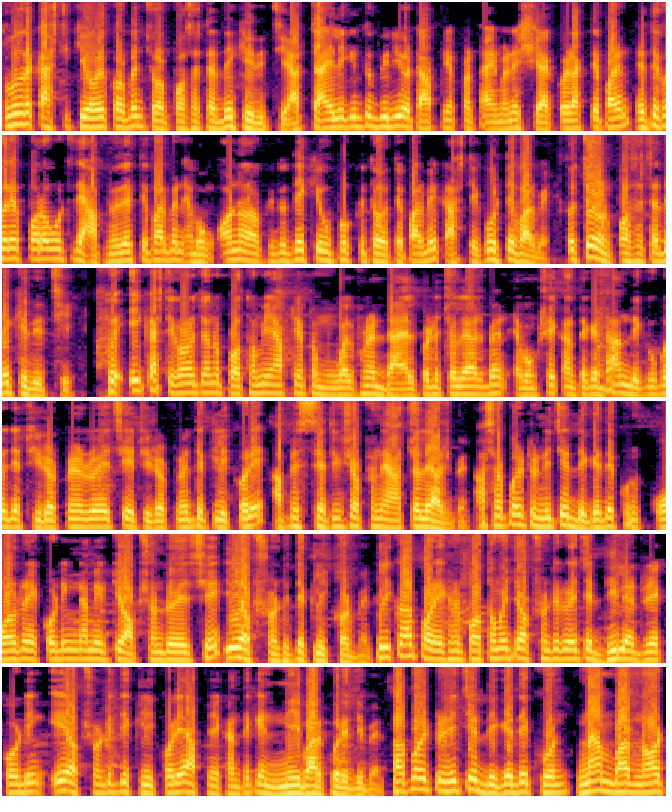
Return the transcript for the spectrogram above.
তোমাদের কাজটি কীভাবে করবেন চল প্রসেসটা দেখিয়ে দিচ্ছি। আর চাইলে কিন্তু ভিডিওটা আপনি আপনার টাইমলাইনে শেয়ার করে রাখতে পারেন। এতে করে পরবর্তীতে আপনিও দেখতে পারবেন এবং অন্যরাও কিন্তু দেখে উপকৃত হতে পারবে, কাজটি করতে পারবে। তো চলুন প্রসেসটা দেখিয়ে দিচ্ছি। তো এই কাজটি করার জন্য প্রথমে আপনি আপনার মোবাইল ফোনের ডায়াল পেডে চলে আসবেন এবং সেখান থেকে ডান দিকে উপরে যে থ্রি ডট রয়েছে মেনুতে ক্লিক করে আপনি সেটিংস অপশনে চলে আসবেন। আসার পর একটু নিচের দিকে দেখুন কল রেকর্ডিং নামে একটি অপশন রয়েছে, এই অপশনটিতে ক্লিক করবেন। ক্লিক করার পর এখানে প্রথমে যে অপশনটি রয়েছে ডিলেট রেকর্ডিং এই অপশনটিতে ক্লিক করে আপনি এখান থেকে নিবার করে দিবেন। তারপর একটু নিচের দিকে দেখুন number not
